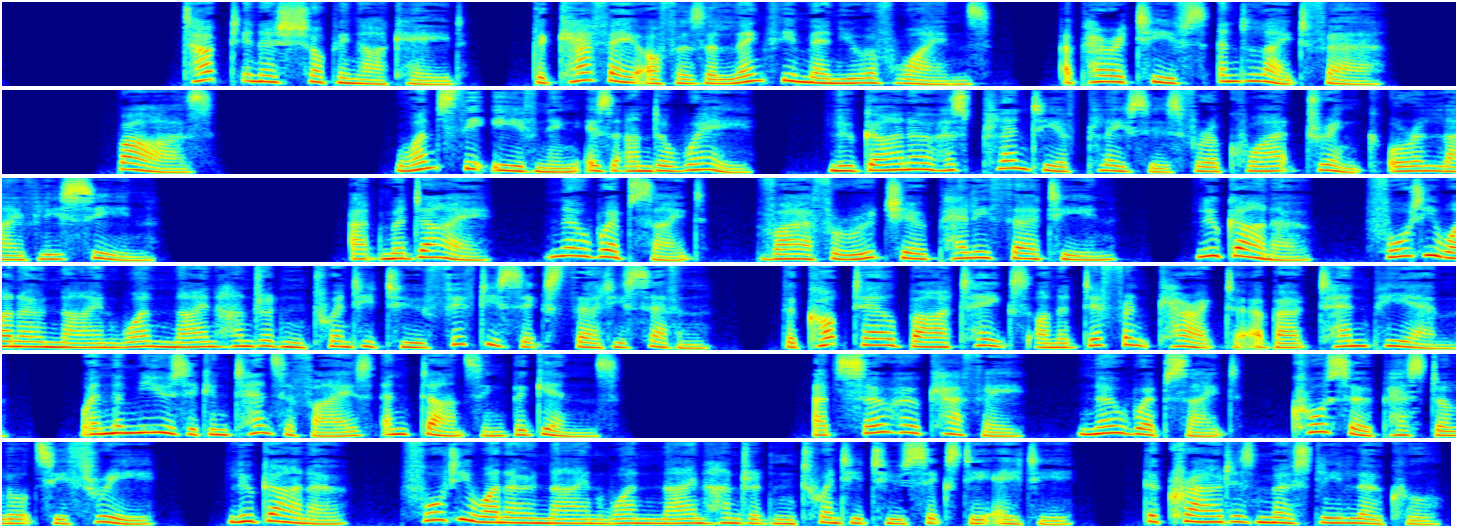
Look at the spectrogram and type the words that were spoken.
Tucked in a shopping arcade, the cafe offers a lengthy menu of wines, aperitifs, and light fare. Bars. Once the evening is underway, Lugano has plenty of places for a quiet drink or a lively scene. At Madai, no website, via Ferruccio Pelli 13, Lugano, 4109 1922 5637, the cocktail bar takes on a different character about 10 pm, when the music intensifies and dancing begins. At Soho Cafe, no website, Corso Pestalozzi 3, Lugano, 4109 1922 6080, the crowd is mostly local.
